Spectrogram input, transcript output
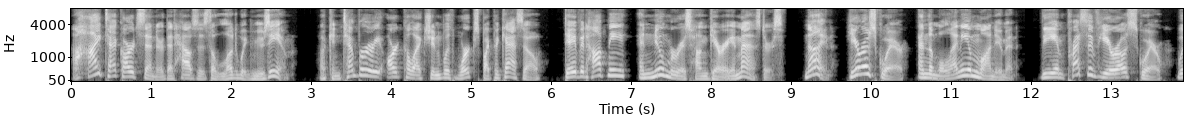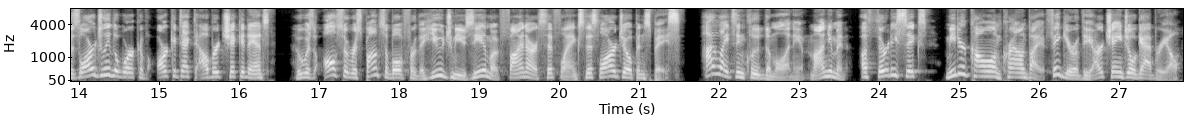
a high-tech art center that houses the Ludwig Museum, a contemporary art collection with works by Picasso, David Hockney, and numerous Hungarian masters. 9. Hero Square and the Millennium Monument. The impressive Hero Square was largely the work of architect Albert Schickedanz, who was also responsible for the huge Museum of Fine Arts that flanks this large open space. Highlights include the Millennium Monument, a 36 meter column crowned by a figure of the Archangel Gabriel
